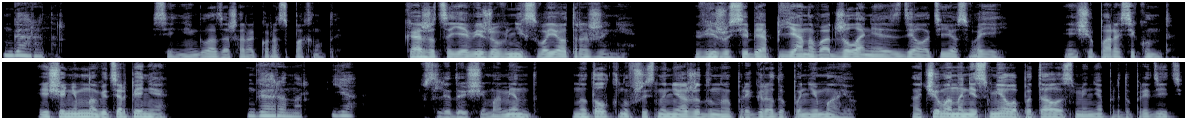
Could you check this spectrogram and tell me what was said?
Гарренер. Синие глаза широко распахнуты. Кажется, я вижу в них свое отражение. Вижу себя, пьяного от желания сделать ее своей. Еще пара секунд. Еще немного терпения. Гарренер, я... В следующий момент Натолкнувшись на неожиданную преграду, понимаю, о чем она не смело пыталась меня предупредить.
